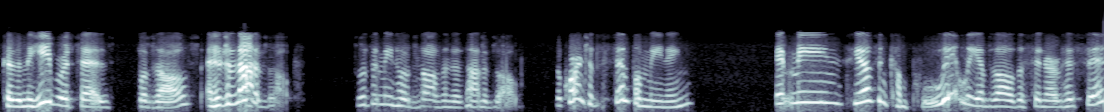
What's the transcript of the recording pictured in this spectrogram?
Because in the Hebrew it says who absolves and who does not absolve. So what does it mean who absolves and does not absolve? According to the simple meaning, it means he doesn't completely absolve the sinner of his sin,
